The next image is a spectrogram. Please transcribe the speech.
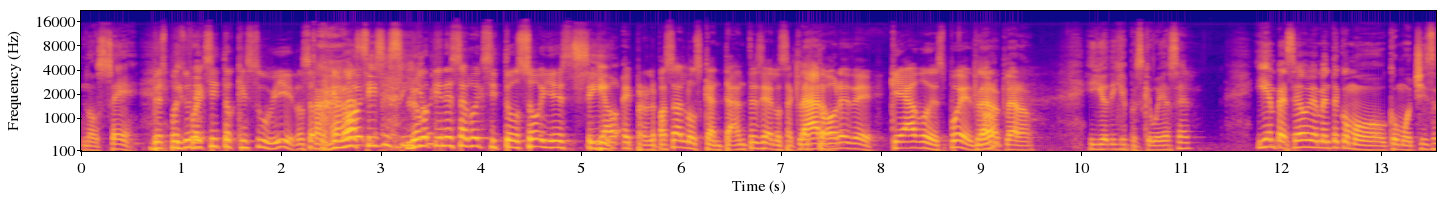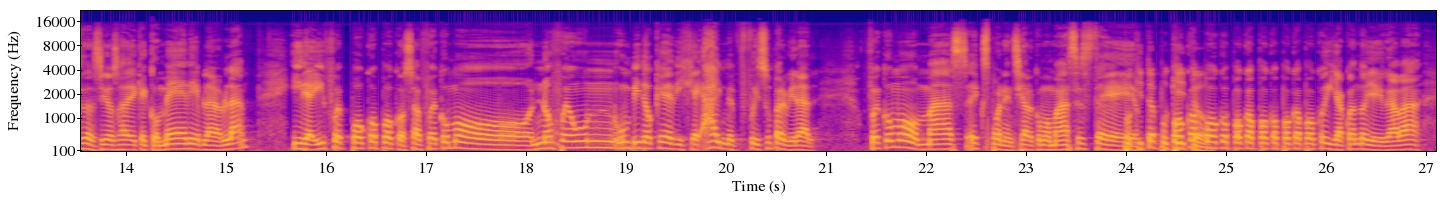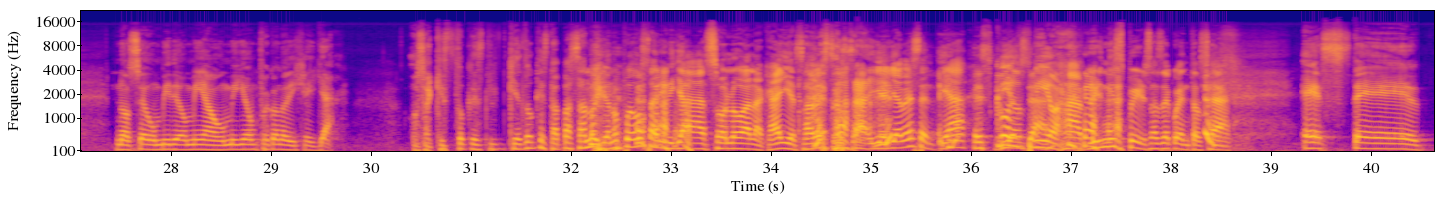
no sé. Después Y de un éxito, ¿qué subir? O sea, porque Ajá, luego, sí, sí, sí, luego yo- tienes algo exitoso y es... Sí. ya- eh, pero le pasa a los cantantes y a los Claro. actores de ¿qué hago después? no? Claro, claro. Y yo dije, pues, ¿qué voy a hacer? Y empecé, obviamente, como, como chistes así, o sea, de que comedia y bla, bla, bla. Y de ahí fue poco a poco. O sea, fue como. No fue un, un video que dije, ay, me fui súper viral. Fue como más exponencial, como más este. Poquito a Poco poquito. a poco, poco a poco, poco a poco. Y ya cuando llegaba, no sé, un video mío a un millón, fue cuando dije, ya. O sea, ¿qué es, lo que ¿qué es lo que está pasando? Yo no puedo salir ya solo a la calle, ¿sabes? O sea, yo ya me sentía, Dios Escolta. mío, ajá, Britney Spears, haz de cuenta. O sea, este...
